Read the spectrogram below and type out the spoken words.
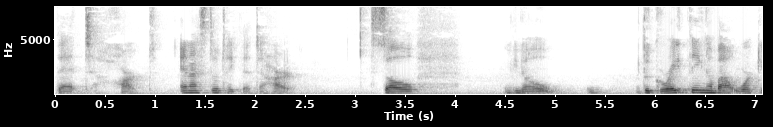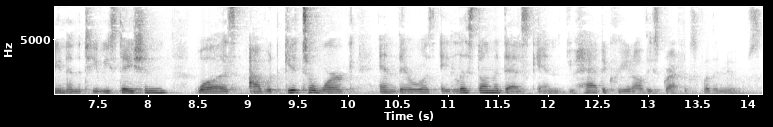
that to heart. And I still take that to heart. So, you know, the great thing about working in the TV station was I would get to work and there was a list on the desk and you had to create all these graphics for the news.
